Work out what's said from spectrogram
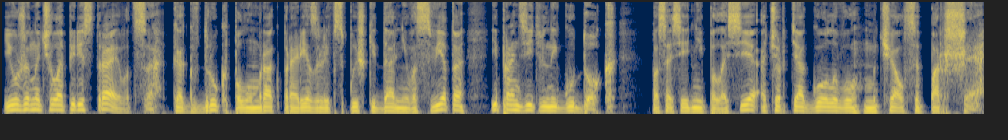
и уже начала перестраиваться, как вдруг полумрак прорезали вспышки дальнего света и пронзительный гудок. По соседней полосе, очертя голову, мчался Порше.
